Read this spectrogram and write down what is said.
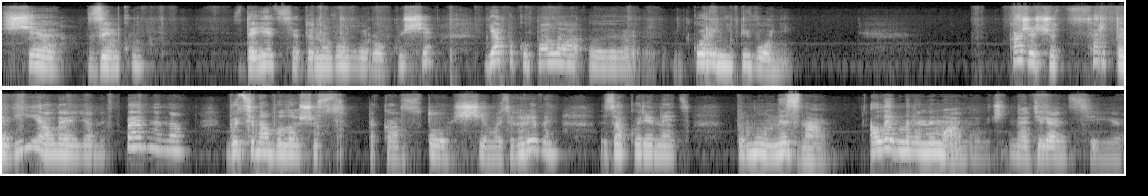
ще взимку, здається, до Нового року ще, я покупала е, корені півоні. Кажуть, що сортові, але я не впевнена, бо ціна була щось така 100 з чимось гривень за корінець, тому не знаю. Але в мене немає на, ділянці е,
